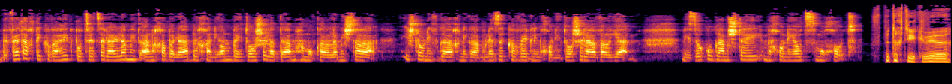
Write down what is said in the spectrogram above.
בפתח תקווה התפוצץ הלילה מטען חבלה בחניון ביתו של אדם המוכר למשטרה. איש לא נפגע אך נגרם נזק כבד למכוניתו של העבריין. ניזוקו גם שתי מכוניות סמוכות. В Петахтикве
